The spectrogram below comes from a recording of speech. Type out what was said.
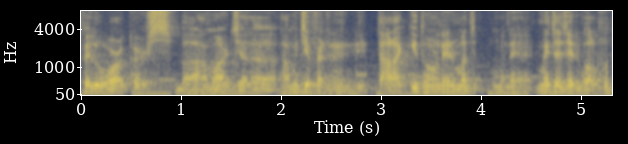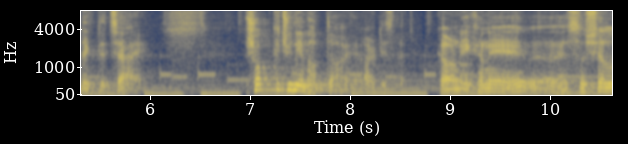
ফেলো ওয়ার্কার্স বা আমার যারা, আমি যে ফ্যাটার্নিটি তারা কি ধরনের মানে মেজাজের গল্প দেখতে চায়? সব কিছু নিয়ে ভাবতে হয় আর্টিস্টদের কারণ এখানে সোশ্যাল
